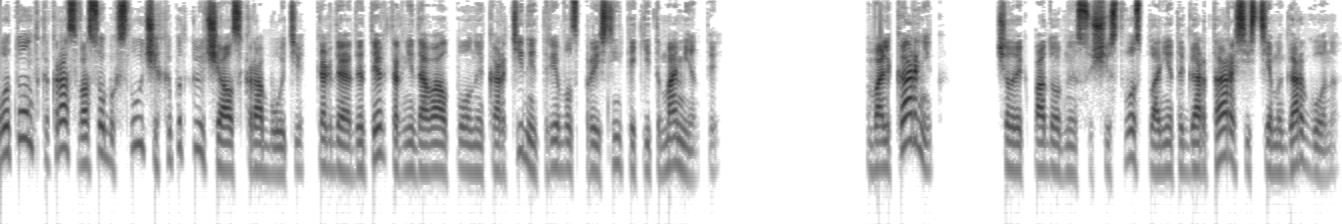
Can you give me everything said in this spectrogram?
Вот он как раз в особых случаях и подключался к работе, когда детектор не давал полной картины и требовалось прояснить какие-то моменты. Валькарник — человекоподобное существо с планеты Гартара системы Гаргона.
